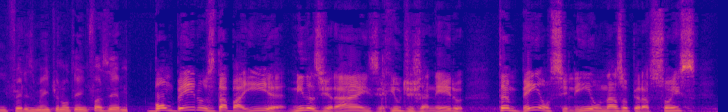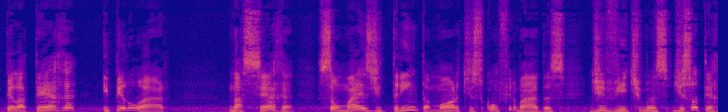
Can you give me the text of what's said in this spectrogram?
Infelizmente, eu não tenho o que fazer. Bombeiros da Bahia, Minas Gerais e Rio de Janeiro também auxiliam nas operações pela terra e pelo ar. Na Serra, são mais de 30 mortes confirmadas de vítimas de soterramento.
